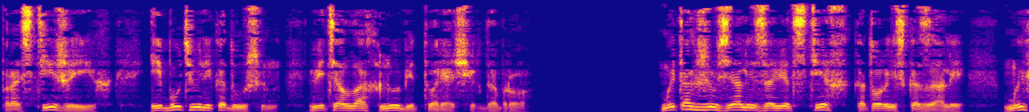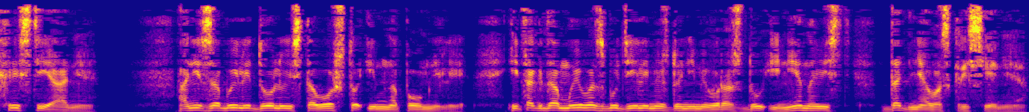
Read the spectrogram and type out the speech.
Прости же их и будь великодушен, ведь Аллах любит творящих добро. Мы также взяли завет с тех, которые сказали «Мы христиане». Они забыли долю из того, что им напомнили, и тогда мы возбудили между ними вражду и ненависть до дня воскресения.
